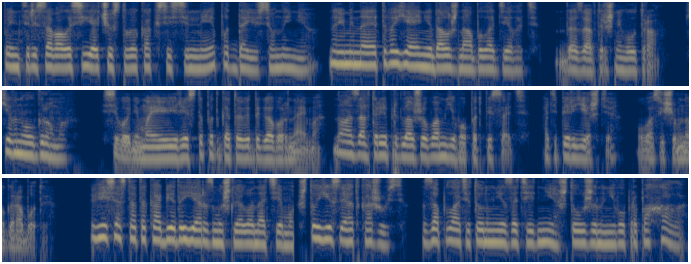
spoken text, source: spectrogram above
Поинтересовалась я, чувствуя, как все сильнее поддаюсь унынию. Но именно этого я и не должна была делать. «До завтрашнего утра», — кивнул Громов. «Сегодня мои юристы подготовят договор найма. Ну а завтра я предложу вам его подписать. А теперь ешьте, у вас еще много работы». Весь остаток обеда я размышляла на тему, что если откажусь? Заплатит он мне за те дни, что уже на него пропахало.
